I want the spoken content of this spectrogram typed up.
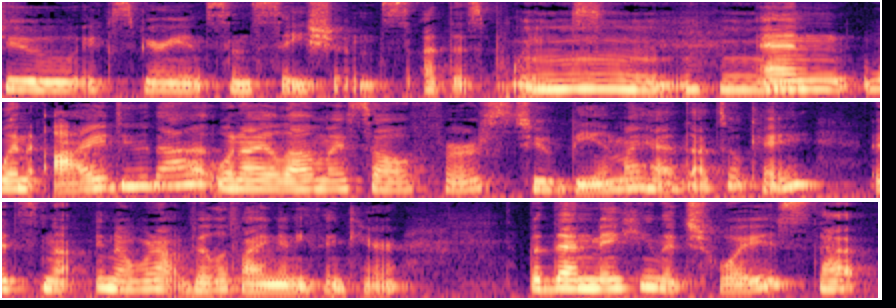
to experience sensations at this point. Mm, mm-hmm. And when I do that, when I allow myself first to be in my head, that's okay. It's not, you know, we're not vilifying anything here. But then making the choice, that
